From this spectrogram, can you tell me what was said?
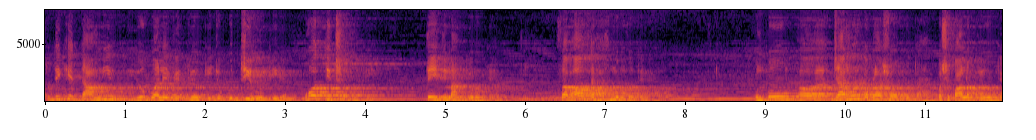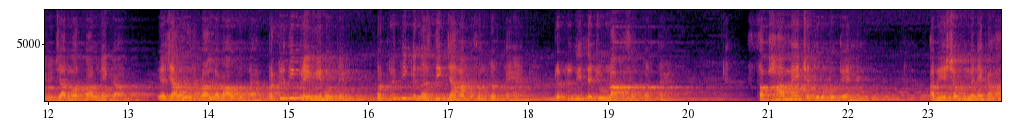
तो देखिए दामिनी योग वाले व्यक्तियों की जो बुद्धि होती है, बहुत तीक्ष्ण होती है। तेज दिमाग के होते हैं, स्वभाव से हसमुख होते हैं। उनको जानवरों का बड़ा शौक होता है, पशुपालक भी होते हैं, जानवर पालने का या जानवरों से बड़ा लगाव होता है। प्रकृति प्रेमी होते हैं, प्रकृति के नज़दीक जाना पसंद करते हैं, प्रकृति से जुड़ना पसंद करते हैं। सभा में चतुर होते हैं। अब ये शब्द मैंने कहा,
